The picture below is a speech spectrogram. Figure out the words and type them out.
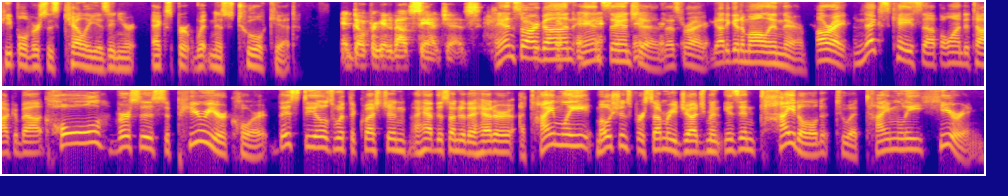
People versus Kelly is in your expert witness toolkit. And don't forget about Sanchez. And Sargon and Sanchez. That's right. Got to get them all in there. All right. Next case up, I wanted to talk about Cole versus Superior Court. This deals with the question I have this under the header a timely motions for summary judgment is entitled to a timely hearing.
